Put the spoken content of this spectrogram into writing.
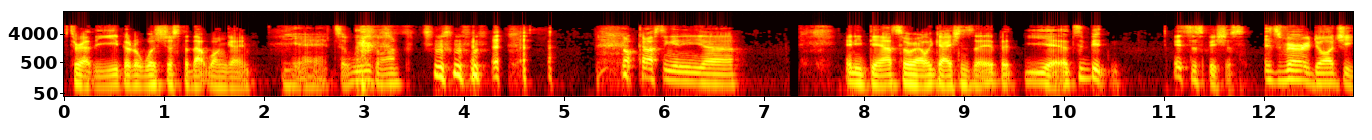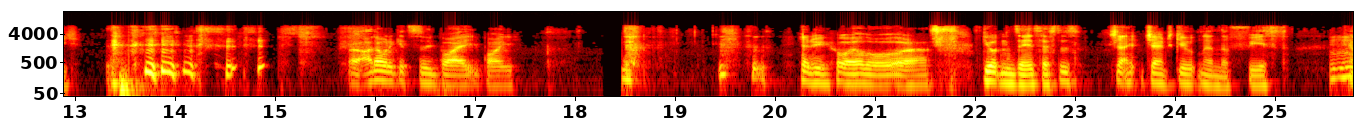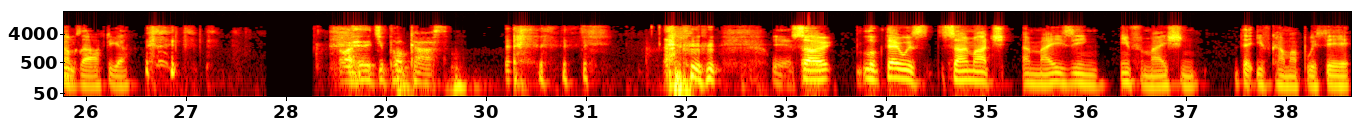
throughout the year, but it was just for that one game. Yeah, it's a weird one. Not casting any uh, any doubts or allegations there, but yeah, it's a bit it's suspicious. It's very dodgy. I don't want to get sued by by Henry Hoyle or uh, Giltinan's ancestors. Ja- James Giltinan the fifth Mm. comes after you. I heard your podcast. yeah. So, look, there was so much amazing information that you've come up with there.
